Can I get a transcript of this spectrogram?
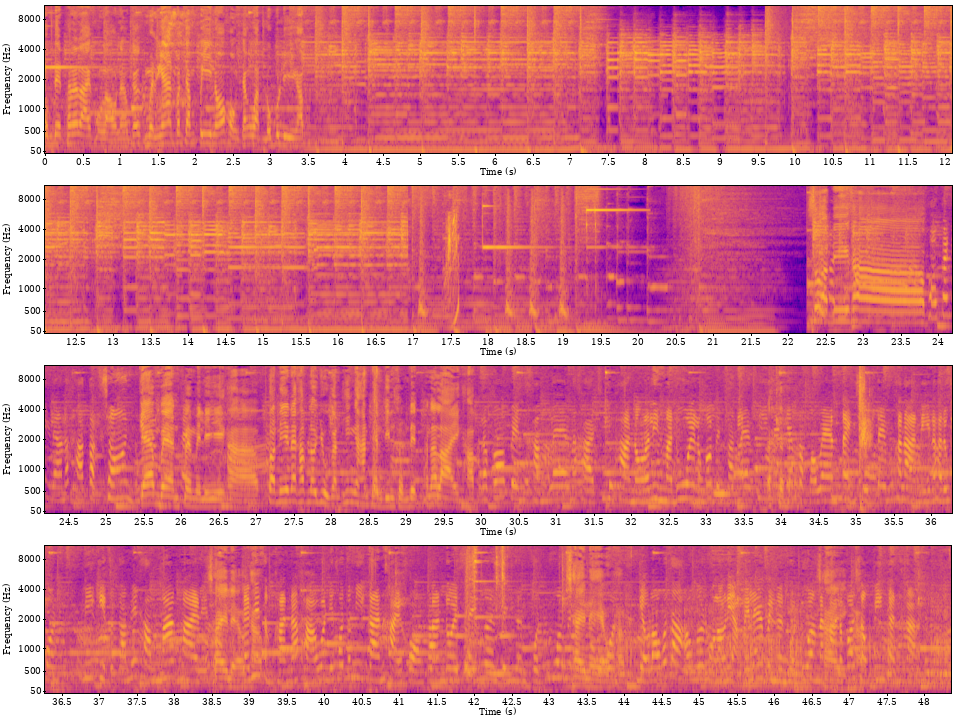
สมเด็จพระนารายณ์ของเรานะครับก็เหมือนงานประจำปีเนาะของจังหวัดลบบุรีครับ สวัสดีครับ พบกันอีกแล้วนะคะ กับช่องแก้มแวนแฟมิลี่ครับ ตอนนี้นะครับเราอยู่กันที่งานแผ่นดินสมเด็จพระนารายณ์ครับ แล้วก็เป็นครั้งแรกนะคะ ที่พาน้องละลินมาด้วย แล้วก็เป็นครั้งแรกที่แม่แก้มกับป้าแวนแต่งชุดเต็มขนาดนี้นะคะ ทุกคนมีกิจกรรมให้ทำมากมายเลยค่ะใช่แล้วและที่ครับสำคัญนะคะ วันนี้เขาจะมีการขายของกันโดยใช้เงินเป็นเงินผลด้วงนั่นเองใช่แล้วทุกนครับเดี๋ยวเราก็จะเอาเงินของเราเนี่ยไปแลกเป็นเงินผลด้วงนะใช่คะแล้วก็ครับช้อปปิ้งกันค่ะ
